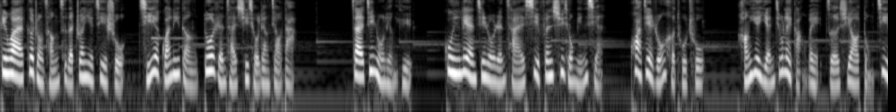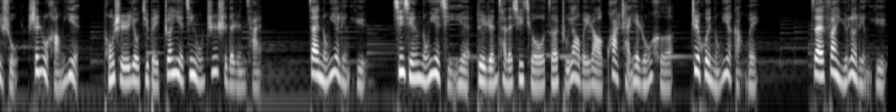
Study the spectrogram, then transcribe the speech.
另外，各种层次的专业技术、企业管理等多人才需求量较大。在金融领域，供应链金融人才细分需求明显，跨界融合突出；行业研究类岗位则需要懂技术、深入行业，同时又具备专业金融知识的人才。在农业领域，新型农业企业对人才的需求则主要围绕跨产业融合、智慧农业岗位。在泛娱乐领域，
